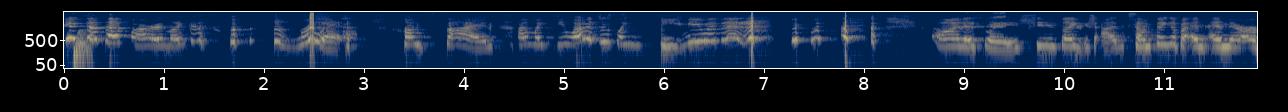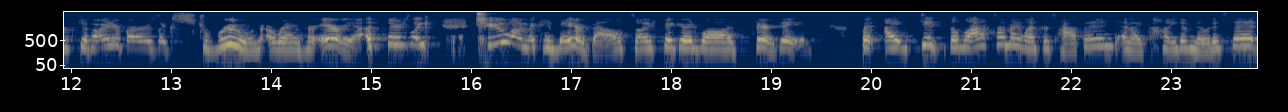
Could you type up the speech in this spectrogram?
picked up that bar and like threw it on the side i'm like do you want to just like beat me with it Honestly, she's like uh, something about, and, and there are divider bars like strewn around her area. There's like two on the conveyor belt, so I figured, well, it's fair game. But I did the last time I went, this happened, and I kind of noticed it.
